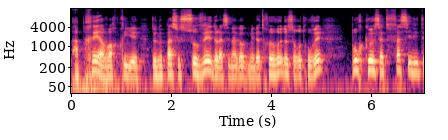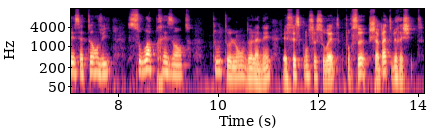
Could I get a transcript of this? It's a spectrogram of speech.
après avoir prié, de ne pas se sauver de la synagogue, mais d'être heureux de se retrouver pour que cette facilité, cette envie soit présente tout au long de l'année, et c'est ce qu'on se souhaite pour ce Shabbat Bereshit.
